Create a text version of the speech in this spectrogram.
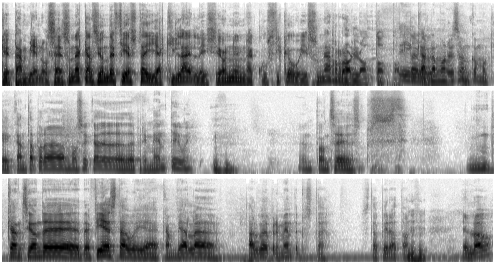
Que también, o sea, es una canción de fiesta y aquí la, la hicieron en acústica, güey. Es una rolototota, Sí, güey, Carla la Morrison como que canta pura música de- de- deprimente, güey. Entonces, pues, canción de, de fiesta, güey, a cambiarla a algo deprimente, pues está, está piratón. ¿Y luego?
